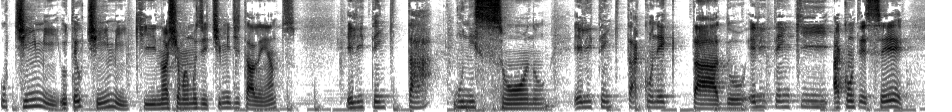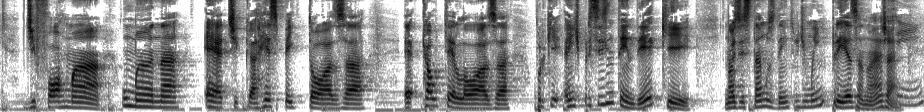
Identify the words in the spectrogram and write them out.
o time, o teu time, que nós chamamos de time de talentos, ele tem que estar tá unissono, ele tem que estar tá conectado, ele tem que acontecer de forma humana, ética, respeitosa, é, cautelosa, porque a gente precisa entender que nós estamos dentro de uma empresa, não é, já? Sim.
